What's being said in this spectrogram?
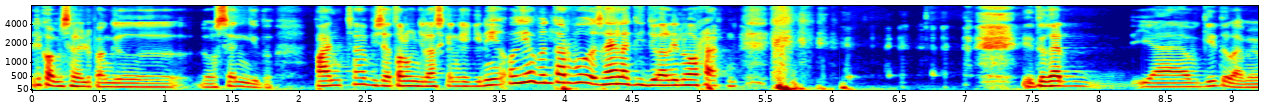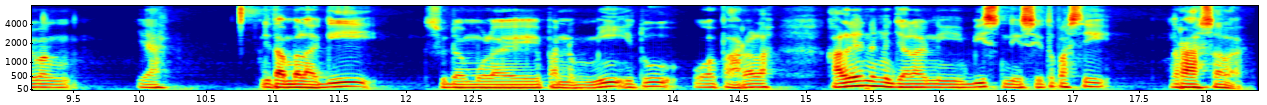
Jadi kalau misalnya dipanggil dosen gitu panca bisa tolong jelaskan kayak gini? Oh iya bentar bu. Saya lagi jualin orang. Itu kan ya begitulah memang. Ya ditambah lagi sudah mulai pandemi itu wah parah lah. Kalian yang ngejalani bisnis itu pasti ngerasa lah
